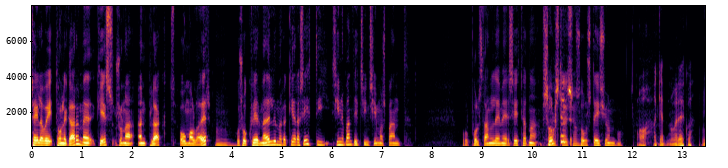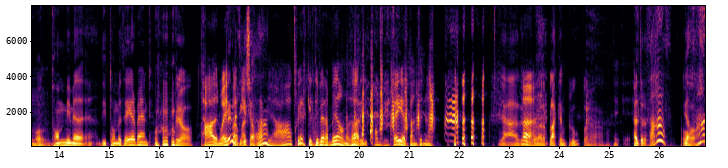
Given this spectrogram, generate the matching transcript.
sail away tónleikar með Kiss, svona unplugged ómálaðir. Mm. og svo hver meðlumur að gera sitt í sínu bandi? Gene Simmons band og Paul Stanley með sitt hérna. Soul Station. Soul Station og, Ó, það getur nú verið eitthvað. Og Tommy með The Tommy Thayer Band. Já, Það er nú hver eitthvað veit ekki sjá það? Já, hver gildi vera með honum þar í Tommy Thayer bandinu? Já það að vera black and blue bara. Heldur það? já það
